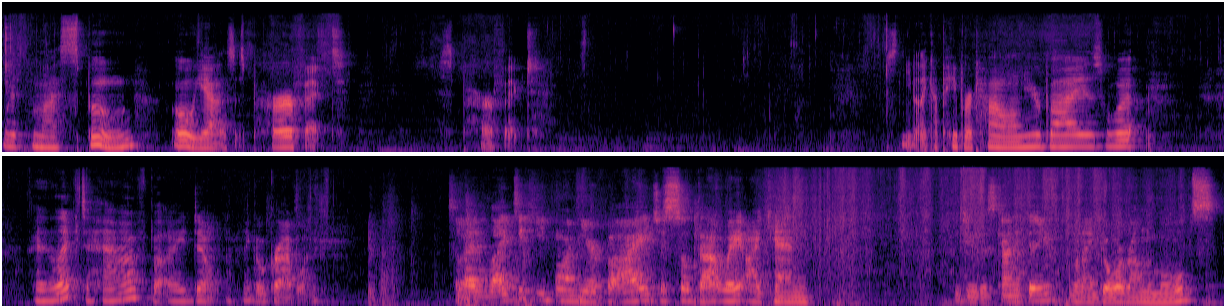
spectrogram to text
with my spoon. Oh yeah, this is perfect. Perfect. Just need like a paper towel nearby is what I like to have, but I don't. I'm gonna go grab one. So I like to keep one nearby just so that way I can do this kind of thing when I go around the molds.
